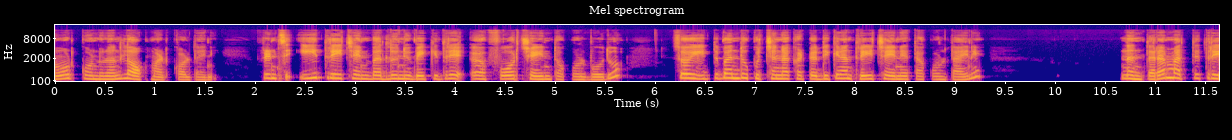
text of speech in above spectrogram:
ನೋಡಿಕೊಂಡು ನಾನು ಲಾಕ್ ಮಾಡ್ಕೊಳ್ತಾ ಇದ್ದೀನಿ. ಫ್ರೆಂಡ್ಸ್ ಈ ತ್ರೀ ಚೈನ್ ಬದಲು ನೀವು ಬೇಕಿದ್ರೆ ಫೋರ್ ಚೈನ್ ತೊಗೊಳ್ಬೋದು. ಸೊ ಇದು ಬಂದು ಕುಚ್ಚನ್ನು ಕಟ್ಟೋದಕ್ಕೆ ನಾನು ತ್ರೀ ಚೈನೇ ತಗೊಳ್ತಾ ಇದ್ದೀನಿ. ನಂತರ ಮತ್ತೆ ತ್ರೀ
